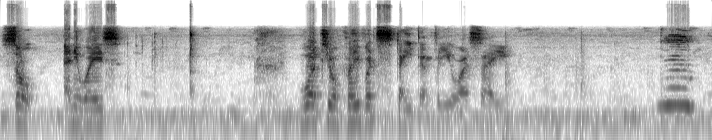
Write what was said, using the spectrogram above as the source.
So, anyways, what's your favorite state in the USA? Hmm.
